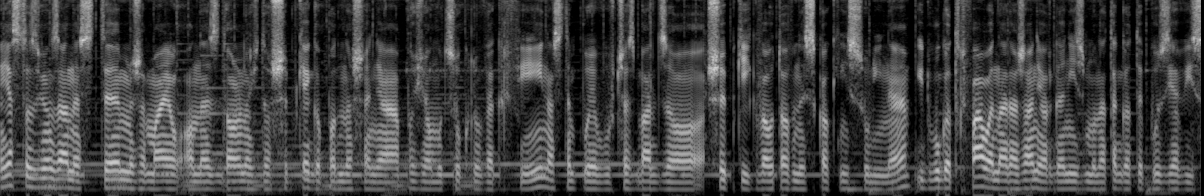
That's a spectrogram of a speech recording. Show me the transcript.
Jest to związane z tym, że mają one zdolność do szybkiego podnoszenia poziomu cukru we krwi. Następuje wówczas bardzo szybki, gwałtowny skok insuliny i długotrwałe narażanie organizmu na tego typu zjawiska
